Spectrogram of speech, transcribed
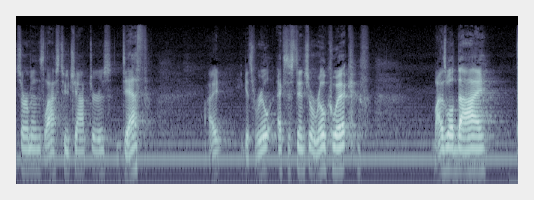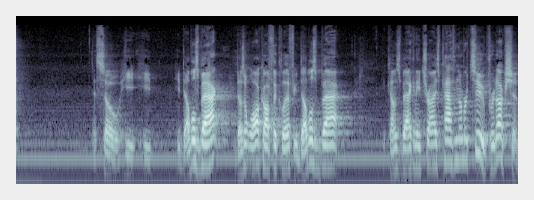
sermons, last two chapters, death. Right? He gets real existential real quick. Might as well die. And so he, he, he doubles back, doesn't walk off the cliff, he doubles back. He comes back and he tries path number two production.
